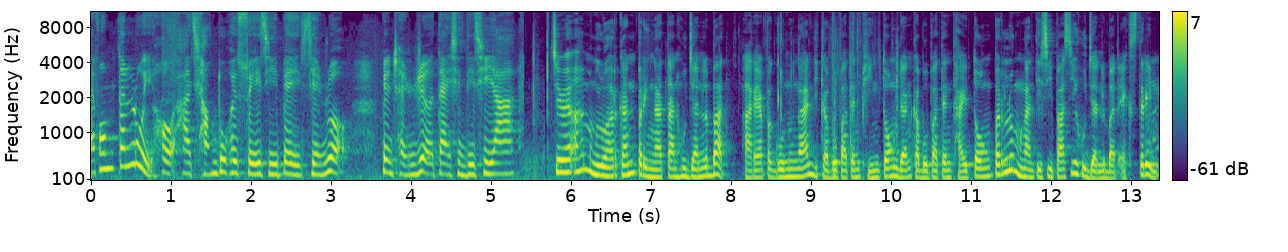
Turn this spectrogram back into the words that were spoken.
台风登陆以后，它强度会随即被减弱，变成热带性低气压。 CWA mengeluarkan peringatan hujan lebat. Area pegunungan di Kabupaten Pingtung dan Kabupaten Taitung perlu mengantisipasi hujan lebat ekstrim.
